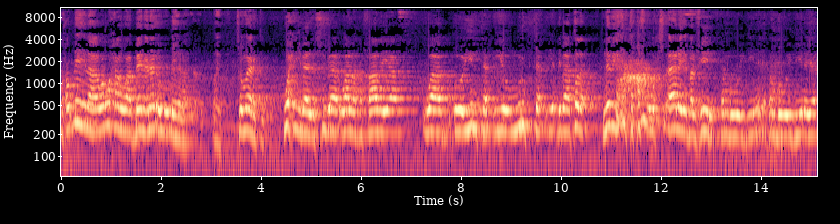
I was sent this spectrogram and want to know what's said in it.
wuxuu dhihi lahaa war waxaan waa been anaa oguu dhihi lahaa. Ayb soo ma aragtid? Waxyi baa la sugaa waa la rafaadayaa waa ooyinta iyo murugta iyo dhibaatada. Nebiga inta qofka wax su'aalaya bal fiiri kan buu weydiinaya kan buu weydiinayaa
